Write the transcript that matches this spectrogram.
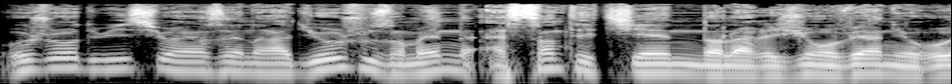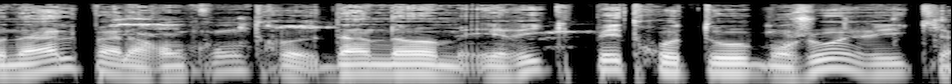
Aujourd'hui sur RZN Radio, je vous emmène à Saint-Étienne, dans la région Auvergne-Rhône-Alpes, à la rencontre d'un homme, Eric Petrotto. Bonjour Eric.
